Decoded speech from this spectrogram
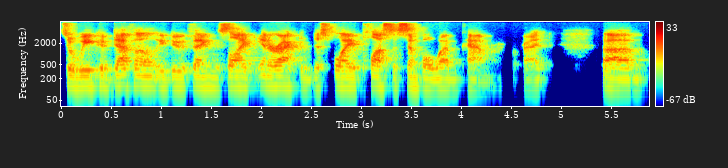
So we could definitely do things like interactive display plus a simple web camera, right? Um,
